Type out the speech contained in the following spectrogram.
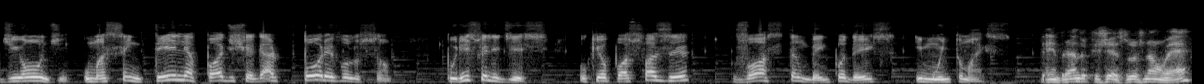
de onde uma centelha pode chegar por evolução. Por isso ele disse: O que eu posso fazer, vós também podeis, e muito mais. Lembrando que Jesus não é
